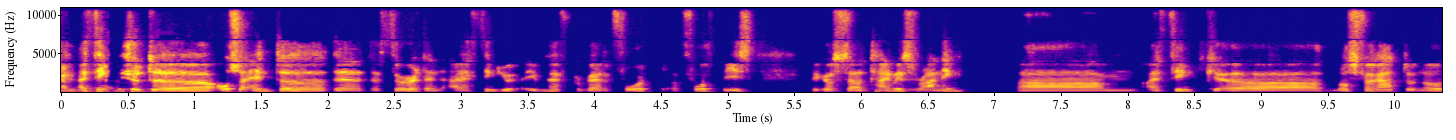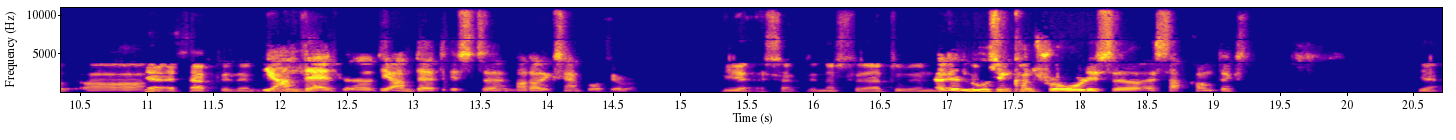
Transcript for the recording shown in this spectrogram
And, I think we should uh, also enter the, the third, and I think you even have prepared a fourth, a fourth piece because uh, time is running. Um, I think uh, Nosferatu, no? Uh, yeah, exactly. The, The undead, uh, the undead is another example of your. yeah, exactly. Nosferatu and Uh, the losing control is a, a subcontext. Yeah.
